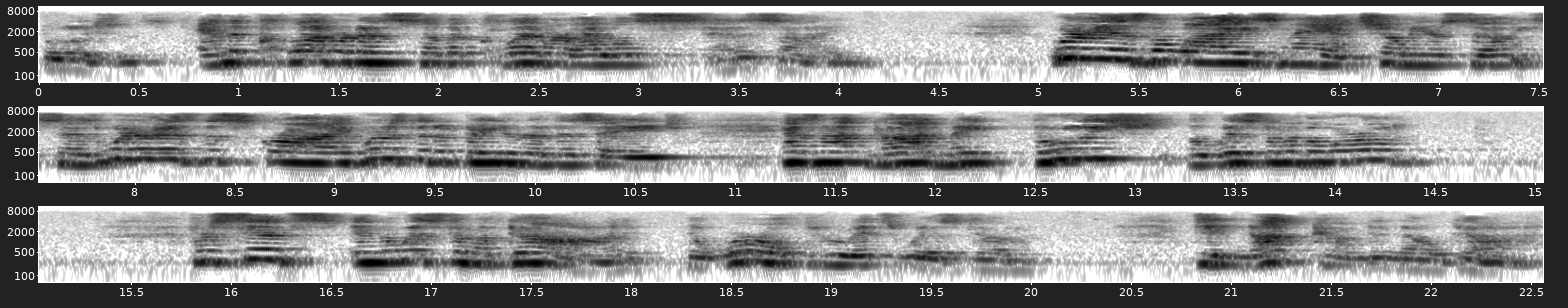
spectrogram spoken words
foolishness, and the cleverness of the clever I will set aside. Where is the wise man? Show me yourself, he says. Where is the scribe? Where is the debater of this age? Has not God made foolish the wisdom of the world? For since in the wisdom of God, the world through its wisdom did not come to know God.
